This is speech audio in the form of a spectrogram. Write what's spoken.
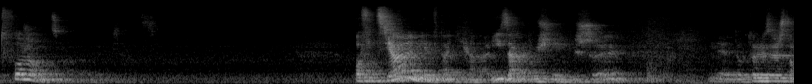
tworzącą. Oficjalnie w takich analizach późniejszych, do których zresztą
